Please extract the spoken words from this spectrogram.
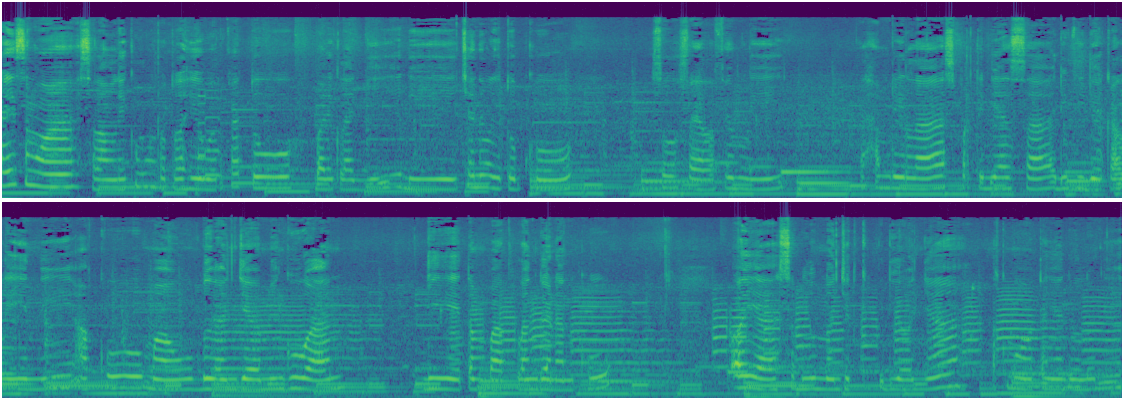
Hai semua, Assalamualaikum warahmatullahi wabarakatuh. Balik lagi di channel youtubeku Soulfel Family. Alhamdulillah seperti biasa di video kali ini Aku mau belanja mingguan Di tempat langgananku. Oh ya, sebelum lanjut ke videonya Aku mau tanya dulu nih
